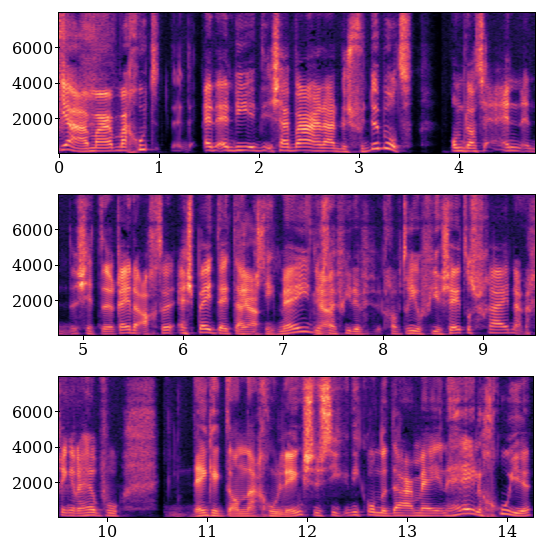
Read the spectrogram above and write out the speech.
ja, maar, maar goed, en, en die, die, zij waren daar dus verdubbeld omdat ze, en, en er zit de reden achter, SP deed daar Ja. dus niet mee. Dus Ja. daar vielen, ik geloof, drie of vier zetels vrij. Nou, dan gingen er heel veel, denk ik dan, naar GroenLinks. Dus die, die konden daarmee een hele goede,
